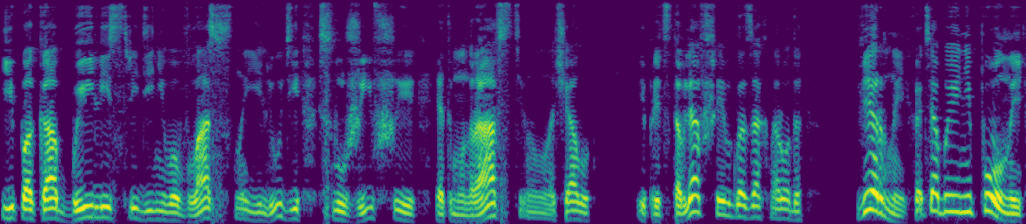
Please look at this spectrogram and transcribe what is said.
и пока были среди него властные люди, служившие этому нравственному началу и представлявшие в глазах народа верный, хотя бы и неполный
